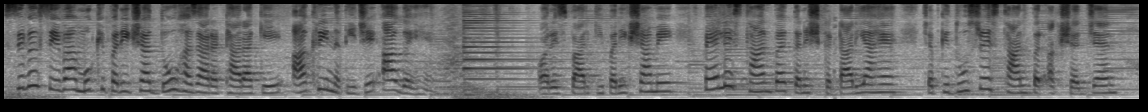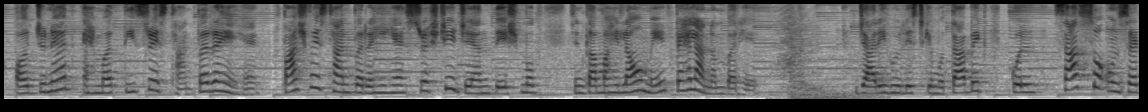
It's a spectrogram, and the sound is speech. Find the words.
सिविल सेवा मुख्य परीक्षा 2018 के आखिरी नतीजे आ गए हैं। और इस बार की परीक्षा में पहले स्थान पर कनिष्क कटारिया हैं, जबकि दूसरे स्थान पर अक्षत जैन और जुनैद अहमद तीसरे स्थान पर रहे हैं। पाँचवें स्थान पर रही हैं सृष्टि जयंत देशमुख, जिनका महिलाओं में पहला नंबर है। जारी हुई लिस्ट के मुताबिक कुल सात सौ उनसठ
